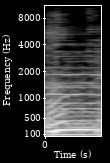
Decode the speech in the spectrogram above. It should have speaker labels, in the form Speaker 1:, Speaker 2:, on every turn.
Speaker 1: 红。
